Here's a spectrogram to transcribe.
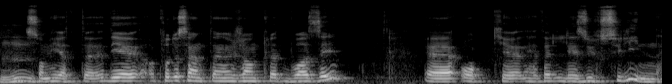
Mm. som heter, det är producenten Jean-Claude Boisé eh, och eh, den heter Les Ursulines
